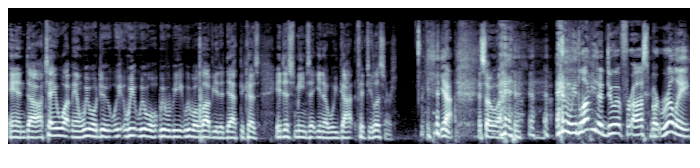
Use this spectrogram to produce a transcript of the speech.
and uh, I'll tell you what, man, we will do. We, we, we will we will be we will love you to death because it just means that you know we've got 50 listeners. yeah. So uh, and we'd love you to do it for us, but really,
